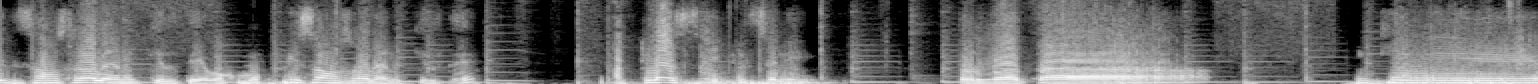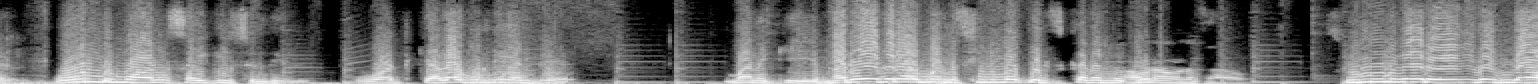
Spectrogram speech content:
ఐదు సంవత్సరాలు వెనక్కి వెళ్తే ఒక ముప్పై సంవత్సరాలు వెనక్కి వెళ్తే అట్లా సైకిల్స్ అని తర్వాత ఇంకేమి ఓల్డ్ మోడల్ సైకిల్స్ ఉండేవి వాటికి ఎలా ఉంది అంటే మనకి మర్యాద రామన్న సినిమా తెలుసు కదా మీకు? అవునవును సార్. సునీల్ గారు ఏ విధంగా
